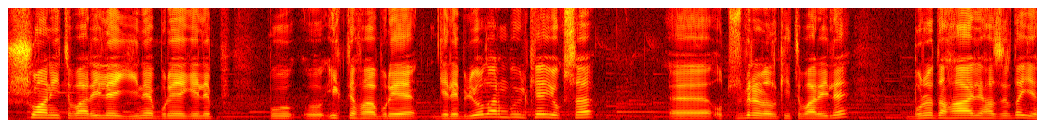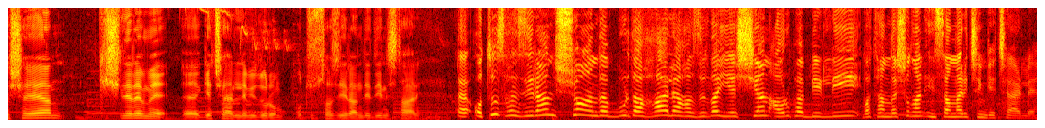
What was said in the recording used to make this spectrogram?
Şu an itibariyle yine buraya gelip bu e, ilk defa buraya gelebiliyorlar mı bu ülkeye yoksa e, 31 Aralık itibariyle burada hali hazırda yaşayan kişilere mi e, geçerli bir durum 30 Haziran dediğiniz tarih? E, 30 Haziran şu anda burada hala hazırda yaşayan Avrupa Birliği vatandaşı olan insanlar için geçerli.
